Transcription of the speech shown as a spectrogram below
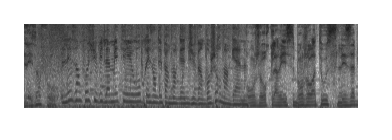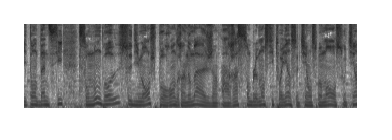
les infos. Les infos suivies de la météo présentées par Morgane Juvin. Bonjour Morgane. Bonjour Clarisse, bonjour à tous. Les habitants d'Annecy sont nombreux ce dimanche pour rendre un hommage. Un rassemblement citoyen se tient en ce moment en soutien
